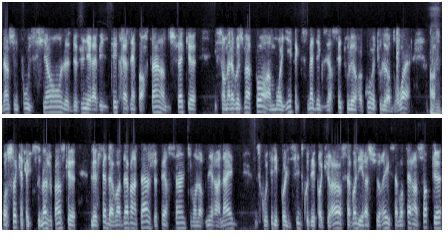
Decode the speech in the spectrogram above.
dans une position de, de vulnérabilité très importante du fait que ils sont malheureusement pas en moyen effectivement d'exercer tous leurs recours et tous leurs droits. Alors Mhm. c'est pour ça qu'effectivement, je pense que le fait d'avoir davantage de personnes qui vont leur venir en aide du côté des policiers, du côté des procureurs, ça va les rassurer, ça va faire en sorte que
